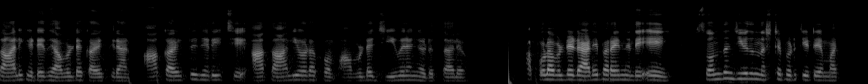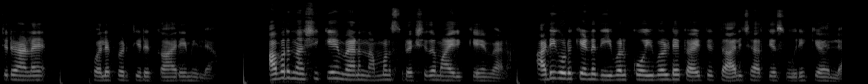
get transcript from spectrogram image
താലി കെട്ടിയത് അവളുടെ കഴുത്തിലാണ്. ആ കഴുത്ത് ഞെരിച്ച് ആ താലിയോടൊപ്പം അവളുടെ ജീവനങ്ങ് എടുത്താലോ? അപ്പോൾ അവളുടെ ഡാഡി പറയുന്നുണ്ട് ഏയ് സ്വന്തം ജീവിതം നഷ്ടപ്പെടുത്തിയിട്ട് മറ്റൊരാളെ കൊലപ്പെടുത്തിയിട്ട് കാര്യമില്ല. അവർ നശിക്കുകയും വേണം നമ്മൾ സുരക്ഷിതമായിരിക്കുകയും വേണം. അടി കൊടുക്കേണ്ടത് ഇവൾക്കോ ഇവളുടെ കഴുത്തിൽ താലി ചാർത്തിയ സൂര്യക്കോ അല്ല.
